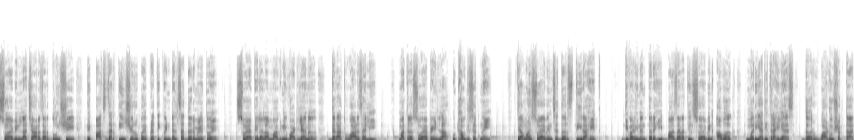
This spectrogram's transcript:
सोयाबीनला चार हजार दोनशे ते पाच हजार तीनशे रुपये प्रति क्विंटलचा दर मिळतोय. सोया तेलाला मागणी वाढल्यानं दरात वाढ झाली. मात्र सोयाबीनला उठाव दिसत नाही. त्यामुळे सोयाबीनचे दर स्थिर आहेत. दिवाळीनंतरही बाजारातील सोयाबीन आवक मर्यादित राहिल्यास दर वाढू शकतात.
